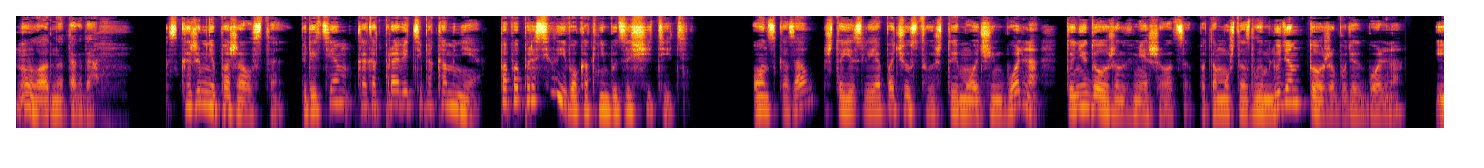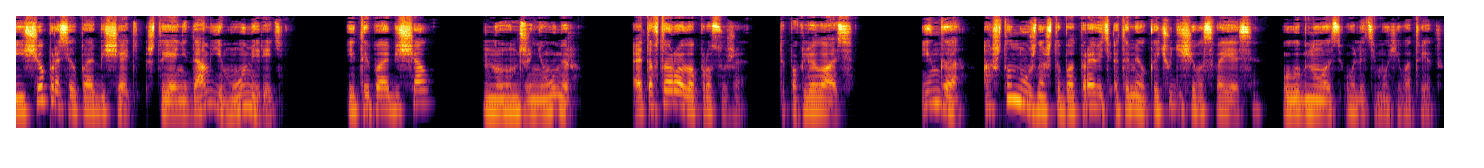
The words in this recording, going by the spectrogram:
«Ну ладно тогда. Скажи мне, пожалуйста, перед тем, как отправить тебя ко мне, папа просил его как-нибудь защитить?» Он сказал, что если я почувствую, что ему очень больно, то не должен вмешиваться, потому что злым людям тоже будет больно. И еще просил пообещать, что я не дам ему умереть. И ты пообещал? Ну, он же не умер. Это второй вопрос уже. Ты поклялась. Инга, а что нужно, чтобы отправить это мелкое чудище во свояси? Улыбнулась Оля Тимохи в ответ.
